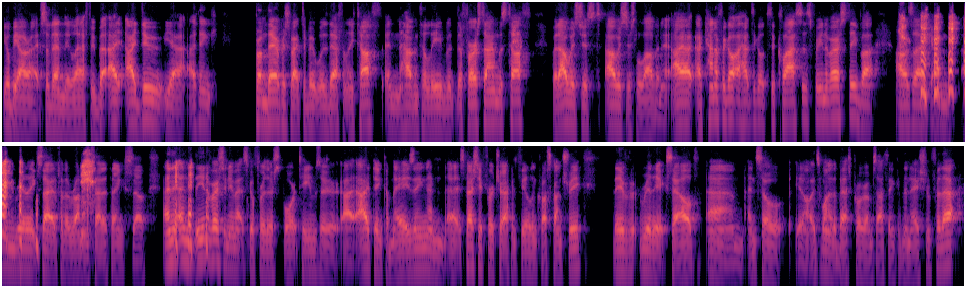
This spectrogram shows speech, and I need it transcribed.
you'll be all right. So then they left me. But i i do yeah i think from their perspective it was definitely tough and having to leave the first time was tough but i was just i was just loving it. I i kind of forgot i had to go to classes for university but I was like, I'm, I'm really excited for the running side of things. So, and and the University of New Mexico for their sport teams are, I, I think, amazing, and uh, especially for track and field and cross country, they've really excelled. Um, and so, you know, it's one of the best programs I think in the nation for that.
